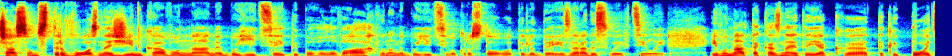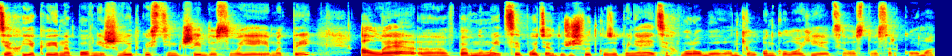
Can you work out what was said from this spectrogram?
Часом стервозна жінка, вона не боїться йти по головах, вона не боїться використовувати людей заради своїх цілей. І вона така, знаєте, як е, такий потяг, який на повній швидкості мчить до своєї мети. Але е, в певну мить цей потяг дуже швидко зупиняється хворобою, онкологією, це остеосаркома,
